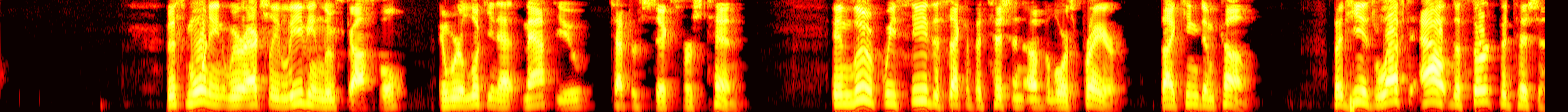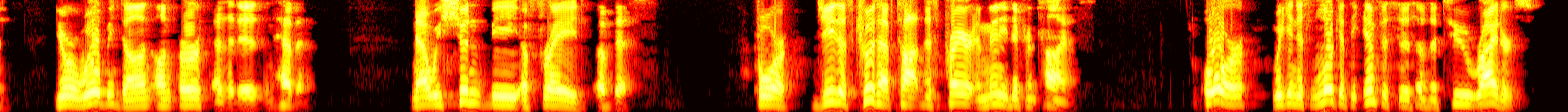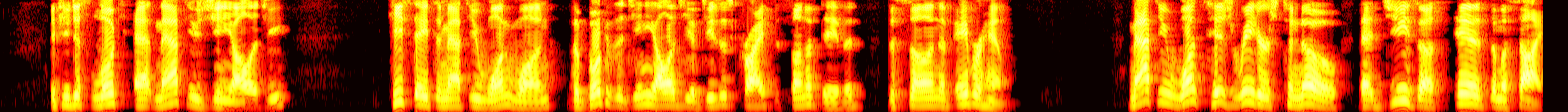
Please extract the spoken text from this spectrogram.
This morning, we're actually leaving Luke's gospel and we're looking at Matthew chapter 6, verse 10. In Luke, we see the second petition of the Lord's Prayer Thy kingdom come. But he has left out the third petition Your will be done on earth as it is in heaven. Now, we shouldn't be afraid of this. For Jesus could have taught this prayer in many different times. Or we can just look at the emphasis of the two writers. If you just look at Matthew's genealogy, he states in Matthew 1 1, the book of the genealogy of Jesus Christ, the son of David, the son of Abraham. Matthew wants his readers to know that Jesus is the Messiah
